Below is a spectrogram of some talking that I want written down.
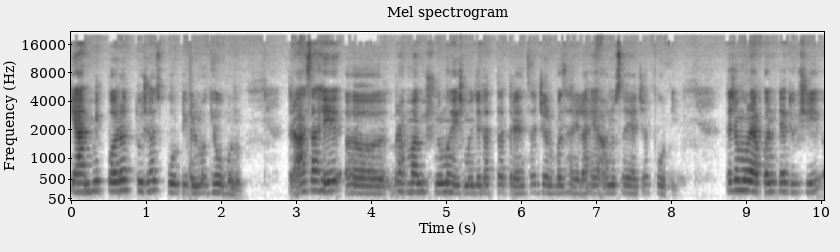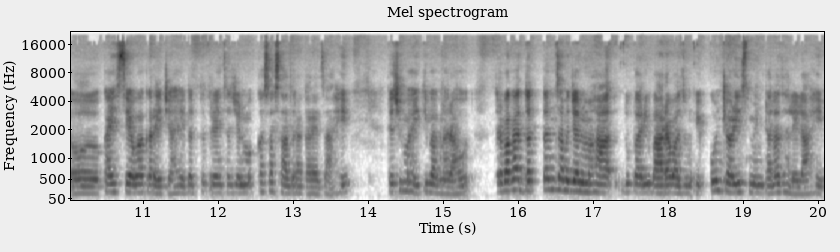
की आम्ही परत तुझ्याच पोटी जन्म घेऊ म्हणून. तर असा आहे ब्रह्मा विष्णू महेश म्हणजे दत्तात्रयांचा जन्म झालेला आहे अनुसयाच्या पोटी. त्याच्यामुळे आपण त्या दिवशी काय काही सेवा करायची आहे. दत्तात्रयांचा जन्म कसा साजरा करायचा आहे त्याची माहिती बघणार आहोत. तर बघा दत्तांचा जन्म हा दुपारी बारा वाजून एकोणचाळीस मिनिटाला झालेला आहे.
